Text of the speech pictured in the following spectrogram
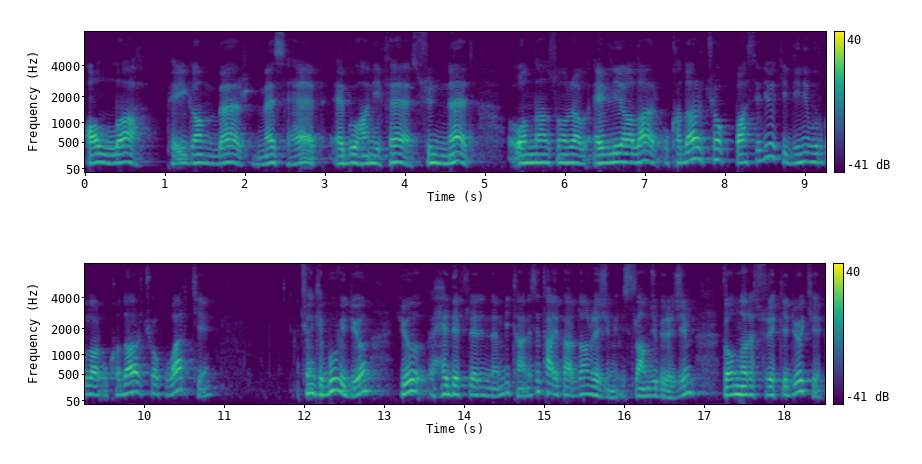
Allah, peygamber, mezhep, Ebu Hanife, sünnet, ondan sonra evliyalar o kadar çok bahsediyor ki dini vurgular o kadar çok var ki çünkü bu video hedeflerinden bir tanesi Tayyip Erdoğan rejimi, İslamcı bir rejim ve onlara sürekli diyor ki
